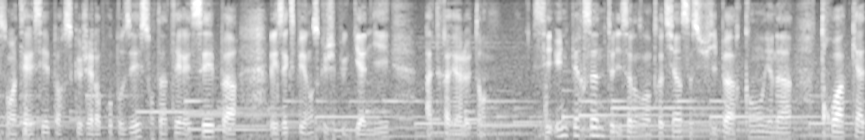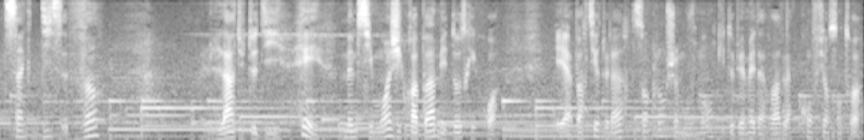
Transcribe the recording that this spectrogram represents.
sont intéressées par ce que j'ai à leur proposer, sont intéressées par les expériences que j'ai pu gagner à travers le temps. Si une personne te dit ça dans un entretien, ça suffit pas. Quand il y en a 3, 4, 5, 10, 20, là tu te dis, hey, même si moi j'y crois pas, mais d'autres y croient. Et à partir de là, s'enclenche un mouvement qui te permet d'avoir la confiance en toi.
